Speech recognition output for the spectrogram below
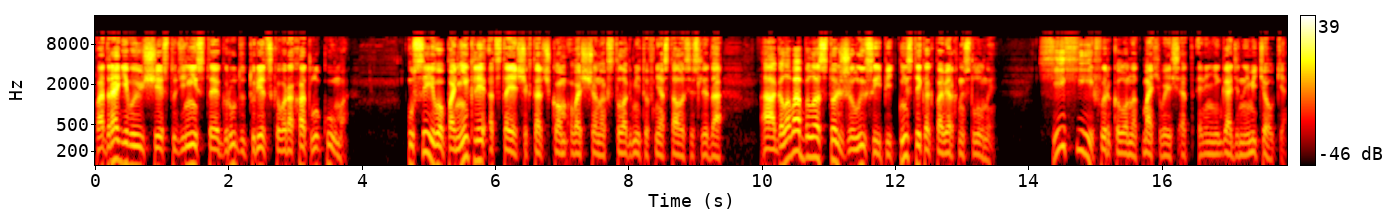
подрагивающая студенистая груда турецкого рахат-лукума. Усы его поникли, от стоящих торчком вощеных сталагмитов не осталось и следа, а голова была столь же лысой и пятнистой, как поверхность луны. «Хи-хи!» — фыркал он, отмахиваясь от ренегадиной метелки.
